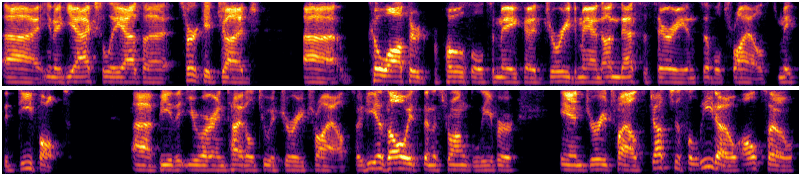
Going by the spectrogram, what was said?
Uh, you know, he actually, as a circuit judge, uh, co-authored a proposal to make a jury demand unnecessary in civil trials, to make the default uh, be that you are entitled to a jury trial. So he has always been a strong believer in jury trials. Justice Alito also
